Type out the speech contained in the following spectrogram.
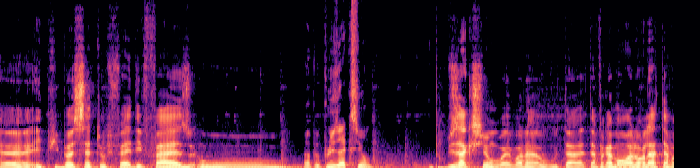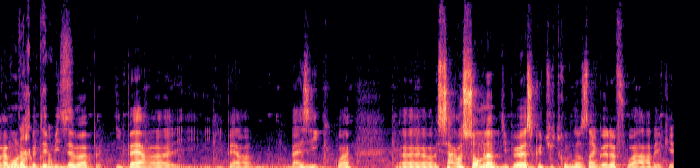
Euh, et puis, bah, ça te fait des phases où. Un peu plus action. Un peu plus action, ouais, voilà, où t'as as vraiment. Alors là, t'as vraiment Dark le côté beat'em up hyper, hy- hyper basique, quoi. Euh, ça ressemble un petit peu à ce que tu trouves dans un God of War avec euh,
